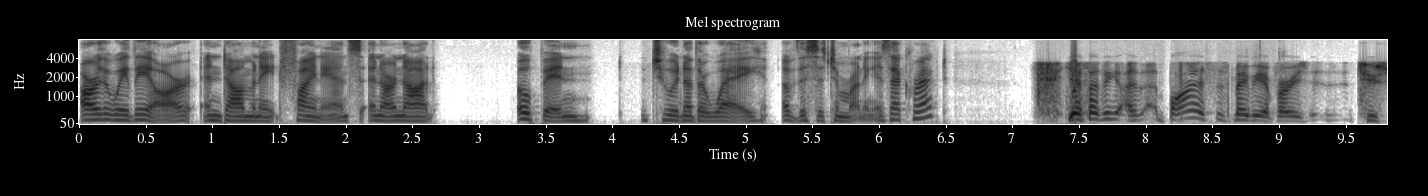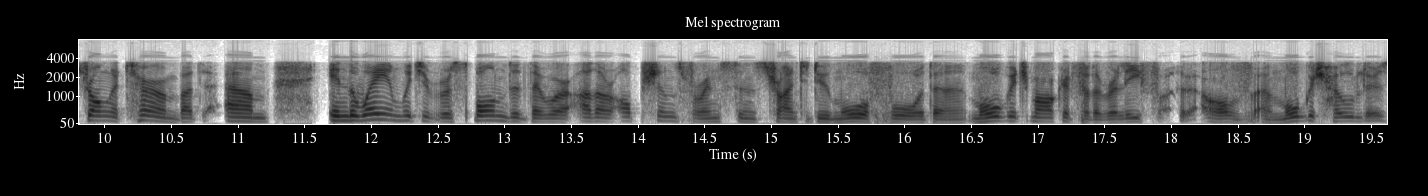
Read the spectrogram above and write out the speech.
are the way they are and dominate finance and are not open to another way of the system running. Is that correct? Yes, I think uh, bias is maybe a very too strong a term, but um, in the way in which it responded, there were other options. For instance, trying to do more for the mortgage market, for the relief of uh, mortgage holders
